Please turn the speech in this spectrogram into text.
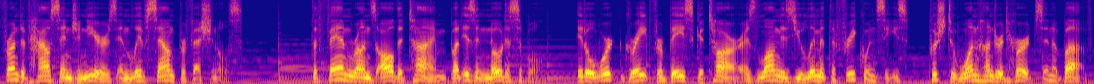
front-of-house engineers and live sound professionals. The fan runs all the time but isn't noticeable. It'll work great for bass guitar as long as you limit the frequencies, push to 100 Hz and above.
